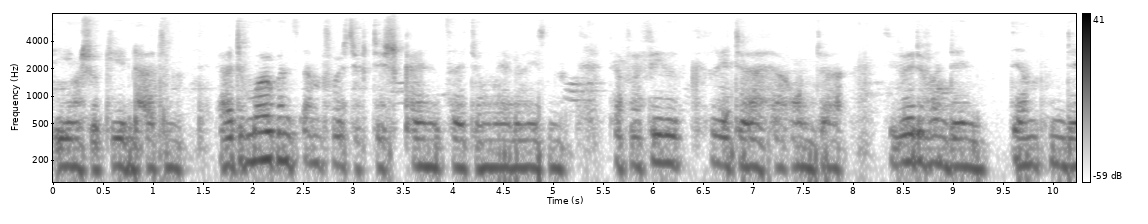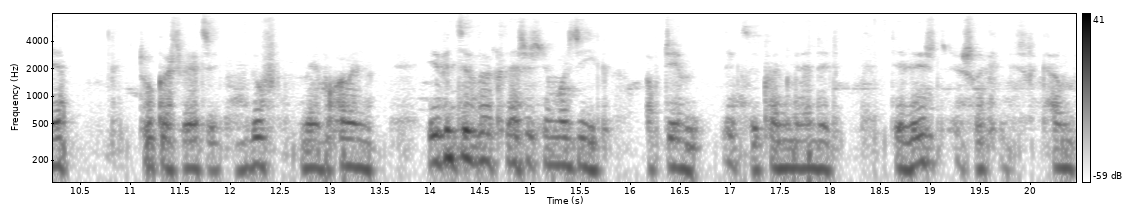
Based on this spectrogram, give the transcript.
die ihn schockierend hatten. Er hatte morgens am Frühstückstisch keine Zeitung mehr gelesen. Dafür fiel Greta herunter. Sie würde von den Dämpfen der Druckerschwerte Luft mehr bekommen. Ebenso war klassische Musik auf dem Lexikon gelandet. Der löst schreckliche Kampf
